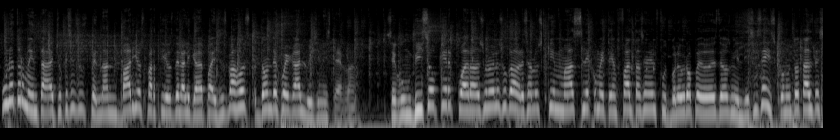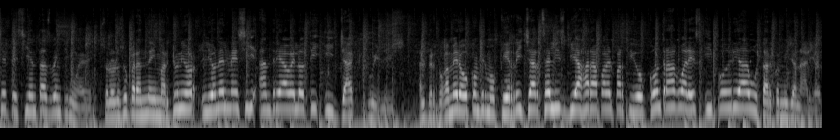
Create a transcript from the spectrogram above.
Una tormenta ha hecho que se suspendan varios partidos de la Liga de Países Bajos, donde juega Luis Sinisterra. Según B-Soccer, Cuadrado es uno de los jugadores a los que más le cometen faltas en el fútbol europeo desde 2016, con un total de 729. Solo lo superan Neymar Jr., Lionel Messi, Andrea Velotti y Jack Grealish. Alberto Gamero confirmó que Richard Celis viajará para el partido contra Jaguares y podría debutar con Millonarios.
